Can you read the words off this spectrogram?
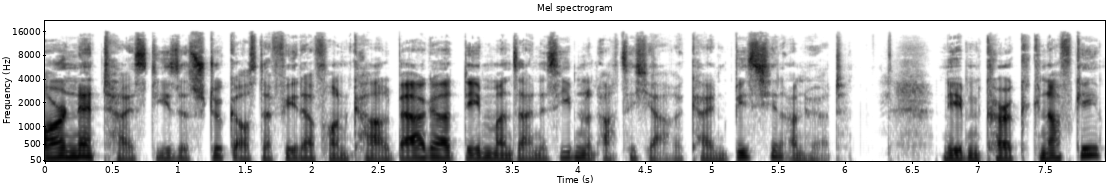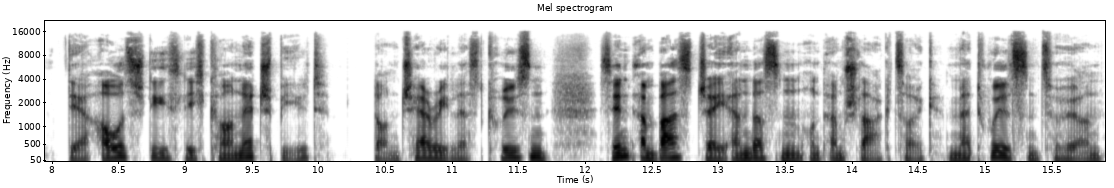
Ornette heißt dieses Stück aus der Feder von Karl Berger, dem man seine 87 Jahre kein bisschen anhört. Neben Kirk Knafke, der ausschließlich Cornett spielt, Don Cherry lässt grüßen, sind am Bass Jay Anderson und am Schlagzeug Matt Wilson zu hören.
